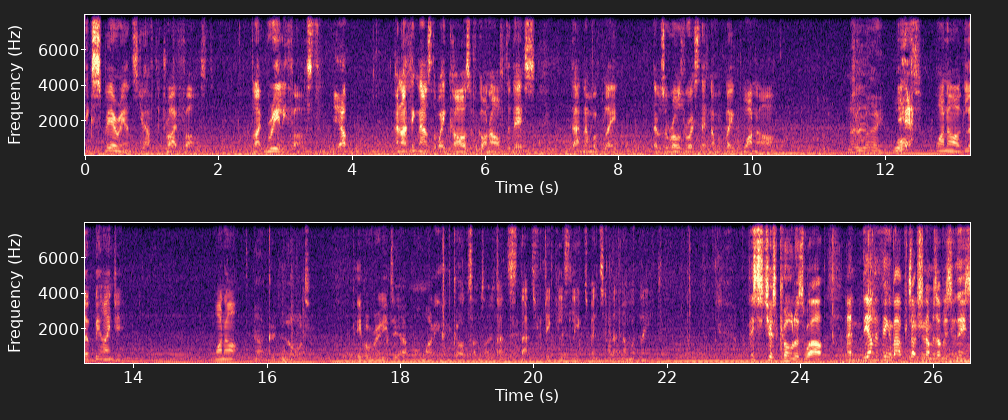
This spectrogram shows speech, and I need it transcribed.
experience, you have to drive fast, like really fast. Yep. And I think that's the way cars have gone after this. That number plate, there was a Rolls Royce there, number plate 1R. No way. What? Yeah, 1R. Look behind you. 1R. Oh, good lord. People really do have more money than God sometimes. don't That's they? that's ridiculously expensive. That number plate. This is just cool as well. And the other thing about production numbers, obviously, these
